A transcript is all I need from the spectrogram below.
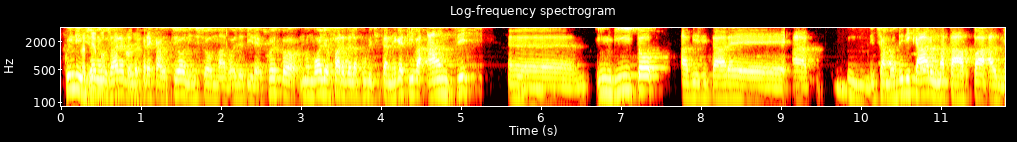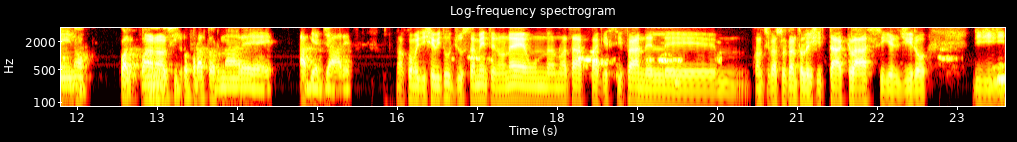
Quindi bisogna usare delle precauzioni, insomma, voglio dire, questo non voglio fare della pubblicità negativa, anzi eh, invito a visitare, a diciamo dedicare una tappa almeno quando no, no, si potrà tornare a viaggiare. No, come dicevi tu, giustamente non è un, una tappa che si fa nelle, quando si fa soltanto le città classiche, il giro di, di,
